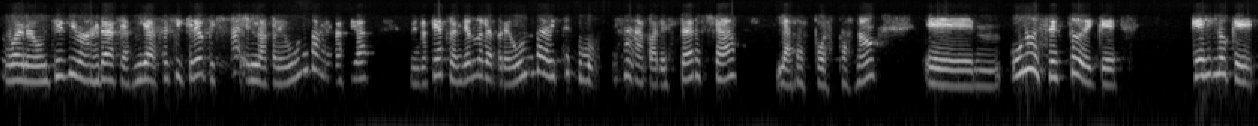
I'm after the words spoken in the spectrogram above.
Bueno, muchísimas gracias. Mira, Ceci, creo que ya en la pregunta, mientras ibas, mientras ibas planteando la pregunta, viste cómo empiezan a aparecer ya las respuestas, ¿no? Eh, uno es esto de que, ¿qué es lo que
